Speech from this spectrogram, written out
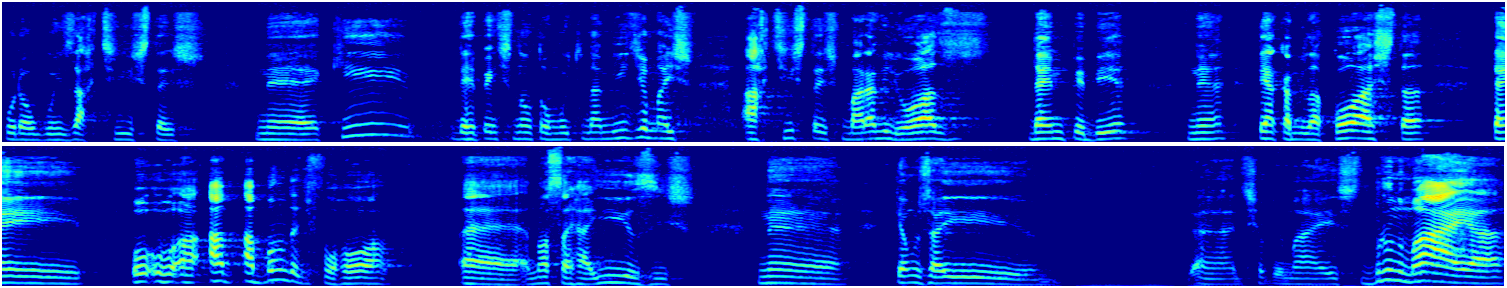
por alguns artistas né, que de repente não estão muito na mídia, mas artistas maravilhosos da MPB, né? Tem a Camila Costa, tem o, a, a, banda de forró, é, Nossas Raízes, né? Temos aí, é, deixa eu ver mais, Bruno Maia.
